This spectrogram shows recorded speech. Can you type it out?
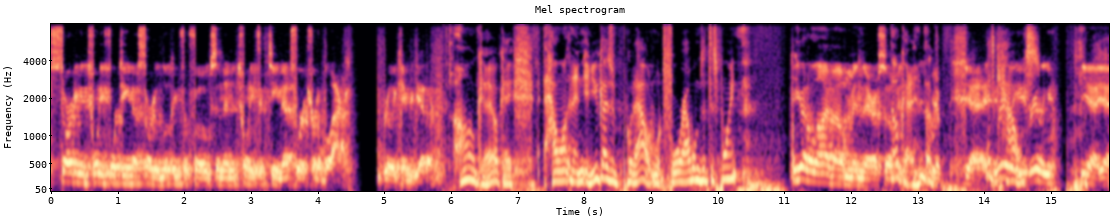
starting in 2014. I started looking for folks, and then in 2015, that's where Eternal Black really came together. Oh, okay. Okay. How long? And, and you guys have put out what four albums at this point? You got a live album in there, so it- Okay. you know, yeah, It really, counts. really, yeah, yeah.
